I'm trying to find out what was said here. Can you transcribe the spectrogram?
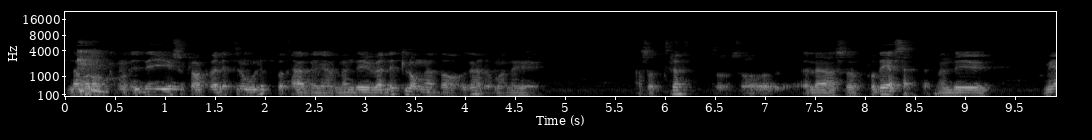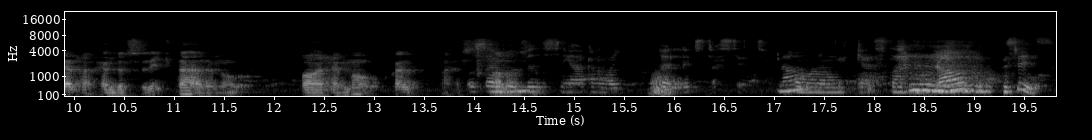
när man åker, det är ju såklart väldigt roligt på tävlingar men det är ju väldigt långa dagar och man är ju alltså, trött och så. Eller alltså på det sättet. Men det är ju mer händelserikt där än att vara här hemma och själv med häst. Och sen på visningar kan det vara väldigt stressigt. Ja. Om man har mycket hästar. Ja, precis.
